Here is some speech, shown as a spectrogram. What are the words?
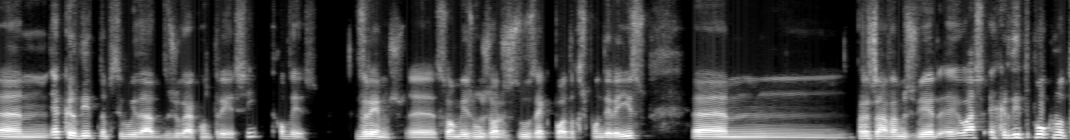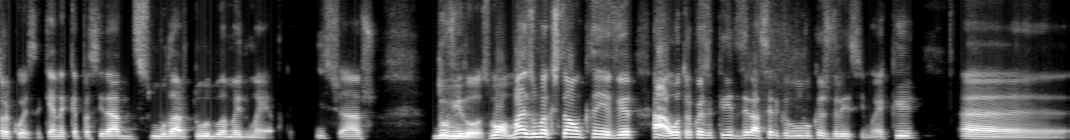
Um, acredito na possibilidade de jogar com três. Sim, talvez. Veremos. Uh, só mesmo o Jorge Jesus é que pode responder a isso. Um, para já vamos ver. Eu acho, acredito pouco noutra coisa, que é na capacidade de se mudar tudo a meio de uma época. Isso já acho duvidoso. Bom, mais uma questão que tem a ver. Ah, outra coisa que queria dizer acerca do Lucas Veríssimo é que uh,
